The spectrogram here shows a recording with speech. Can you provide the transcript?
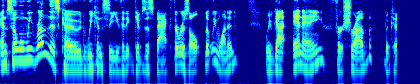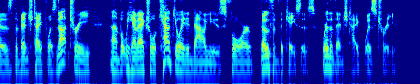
And so when we run this code, we can see that it gives us back the result that we wanted. We've got NA for shrub because the veg type was not tree, uh, but we have actual calculated values for both of the cases where the veg type was tree.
